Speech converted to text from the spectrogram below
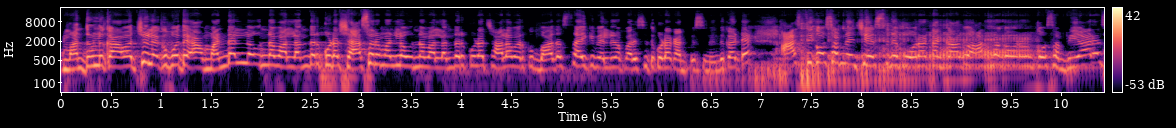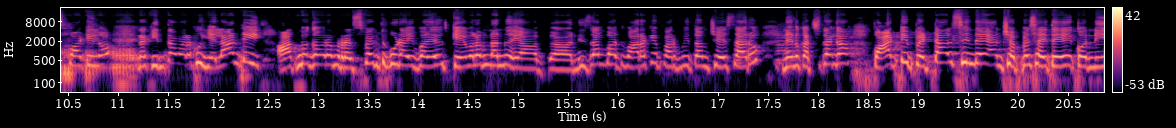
మంత్రులు కావచ్చు లేకపోతే ఆ మండలిలో ఉన్న వాళ్ళందరూ కూడా శాసన మండలిలో ఉన్న వాళ్ళందరూ కూడా చాలా వరకు బాధస్థాయికి వెళ్ళిన పరిస్థితి కూడా కనిపిస్తుంది. ఎందుకంటే ఆస్తి కోసం నేను చేస్తున్న పోరాటం కాదు ఆత్మగౌరవం కోసం. బీఆర్ఎస్ పార్టీలో నాకు ఇంతవరకు ఎలాంటి ఆత్మగౌరవం రెస్పెక్ట్ కూడా ఇవ్వలేదు. కేవలం నన్ను నిజామాబాద్ వరకే పరిమితం చేశారు. నేను ఖచ్చితంగా పార్టీ పెట్టాల్సిందే అని చెప్పేసి అయితే కొన్ని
